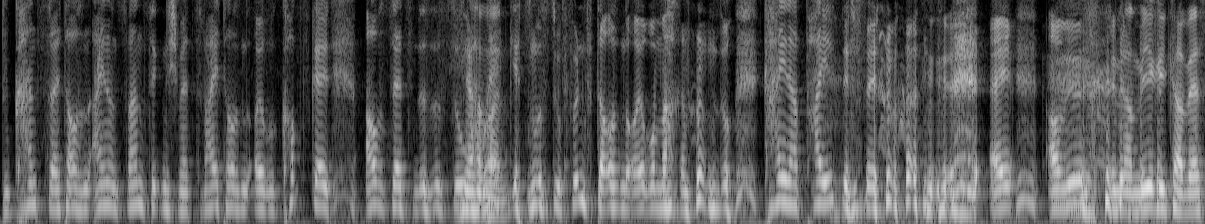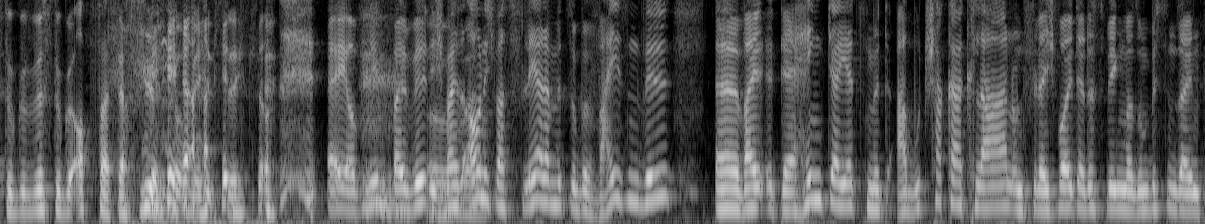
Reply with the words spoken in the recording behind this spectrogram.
du kannst 2021 nicht mehr 2000 Euro Kopfgeld aufsetzen, das ist so Ja, wack, jetzt musst du 5000 Euro machen und so. Keiner peilt den Film. Ey, auf jeden Fall. Amerika wärst du, wirst du geopfert dafür, so Ja, mäßig. so. Ey, auf jeden Fall wild. Ich Oh weiß auch Mann. nicht, was Flair damit so beweisen will. Äh, weil der hängt ja jetzt mit Abu Chaka-Clan und vielleicht wollte er deswegen mal so ein bisschen seinen,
